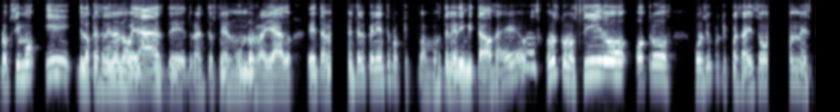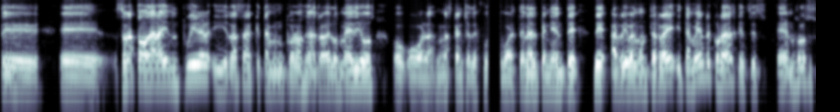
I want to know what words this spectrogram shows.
próximo y de lo que salen las novedades de durante el mundo rayado. Eh, también estén pendiente porque vamos a tener invitados, eh, unos, conocidos, otros conocidos porque pues ahí son este son a todo dar ahí en Twitter y raza que también conocen a través de los medios o, o las mismas canchas de fútbol. Estén al pendiente de arriba el Monterrey y también recordar que no solo sus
